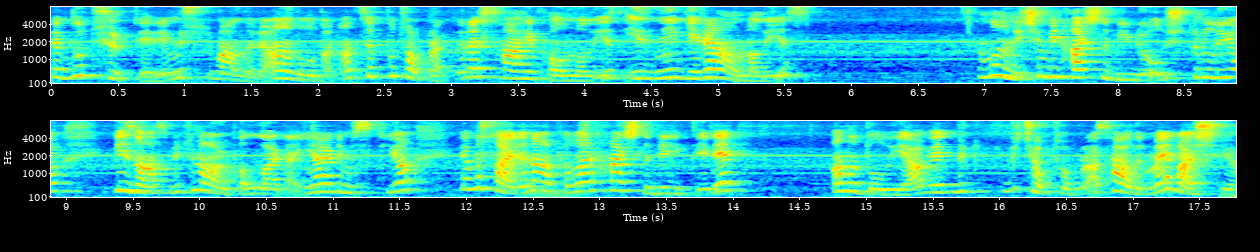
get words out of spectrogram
ve bu Türkleri, Müslümanları Anadolu'dan atıp bu topraklara sahip olmalıyız. İzni geri almalıyız. Bunun için bir Haçlı Birliği oluşturuluyor. Bizans bütün Avrupalılardan yardım istiyor ve bu sayede ne yapıyorlar? Haçlı birlikleri Anadolu'ya ve birçok toprağa saldırmaya başlıyor.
